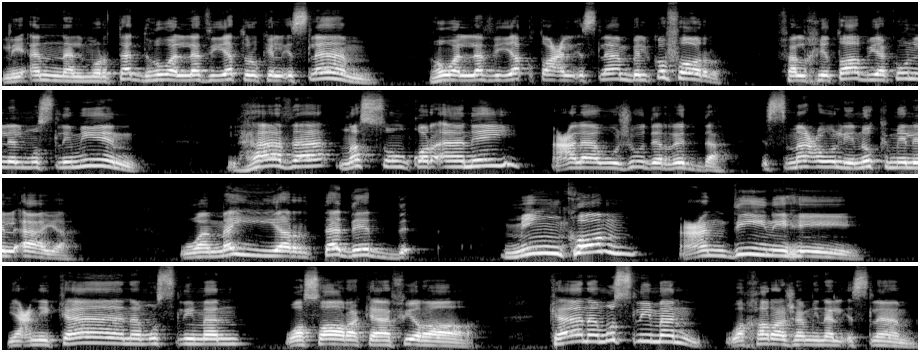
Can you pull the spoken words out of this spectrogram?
لأن المرتد هو الذي يترك الإسلام هو الذي يقطع الإسلام بالكفر فالخطاب يكون للمسلمين. هذا نص قرآني على وجود الردة. اسمعوا لنكمل الآية. ومن يرتدد منكم عن دينه يعني كان مسلما وصار كافرا. كان مسلما وخرج من الإسلام.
